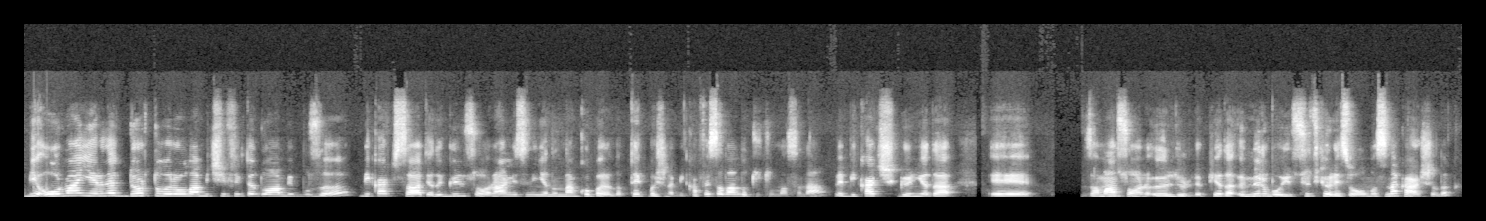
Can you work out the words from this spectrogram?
Bir orman yerine 4 duvarı olan bir çiftlikte doğan bir buzağı birkaç saat ya da gün sonra annesinin yanından koparılıp tek başına bir kafes alanda tutulmasına ve birkaç gün ya da e, zaman sonra öldürülüp ya da ömür boyu süt kölesi olmasına karşılık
